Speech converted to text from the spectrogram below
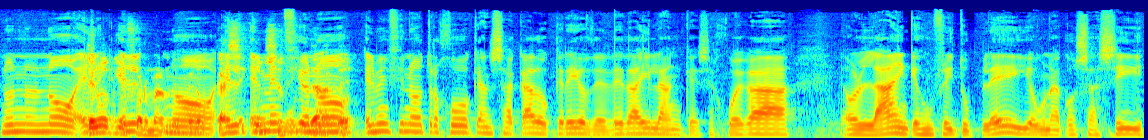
No, no, no. Tengo que informarme. No, él, mencionó, ¿eh? él mencionó otro juego que han sacado, creo, de Dead Island, que se juega online, que es un free to play o una cosa así,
